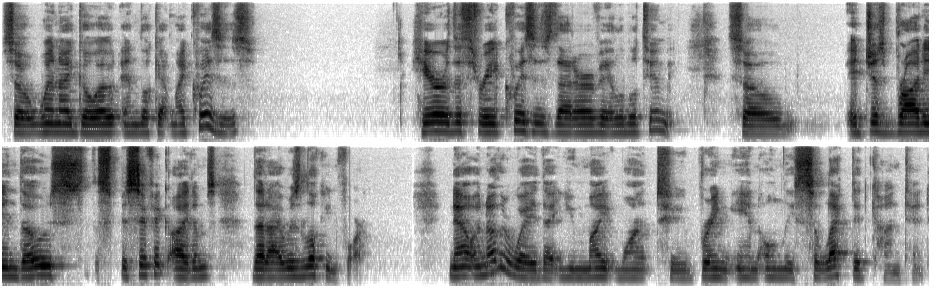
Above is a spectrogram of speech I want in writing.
So when I go out and look at my quizzes, here are the three quizzes that are available to me. So it just brought in those specific items that I was looking for. Now, another way that you might want to bring in only selected content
